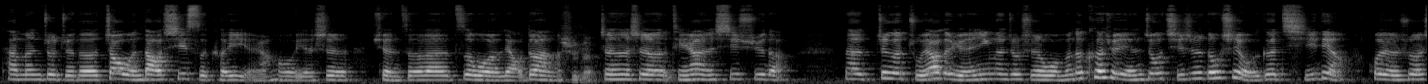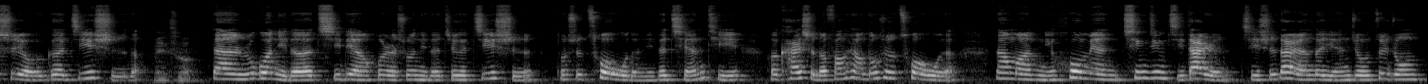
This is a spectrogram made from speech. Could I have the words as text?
他们就觉得朝闻道夕死可以，然后也是选择了自我了断了。是的，真的是挺让人唏嘘的。那这个主要的原因呢，就是我们的科学研究其实都是有一个起点。或者说是有一个基石的，没错。但如果你的起点或者说你的这个基石都是错误的，你的前提和开始的方向都是错误的，那么你后面倾尽几代人、几十代人的研究，最终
